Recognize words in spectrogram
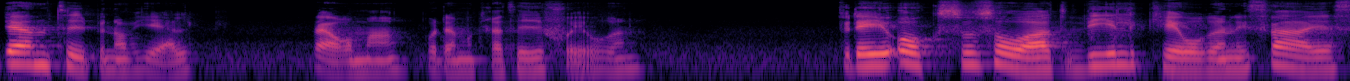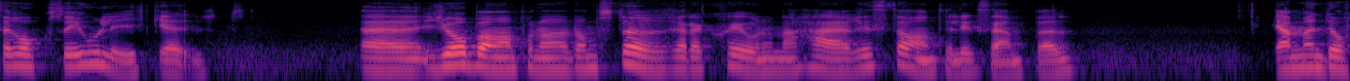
Den typen av hjälp får man på demokratijouren. För det är ju också så att villkoren i Sverige ser också olika ut. Eh, jobbar man på någon av de större redaktionerna här i stan till exempel, ja men då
